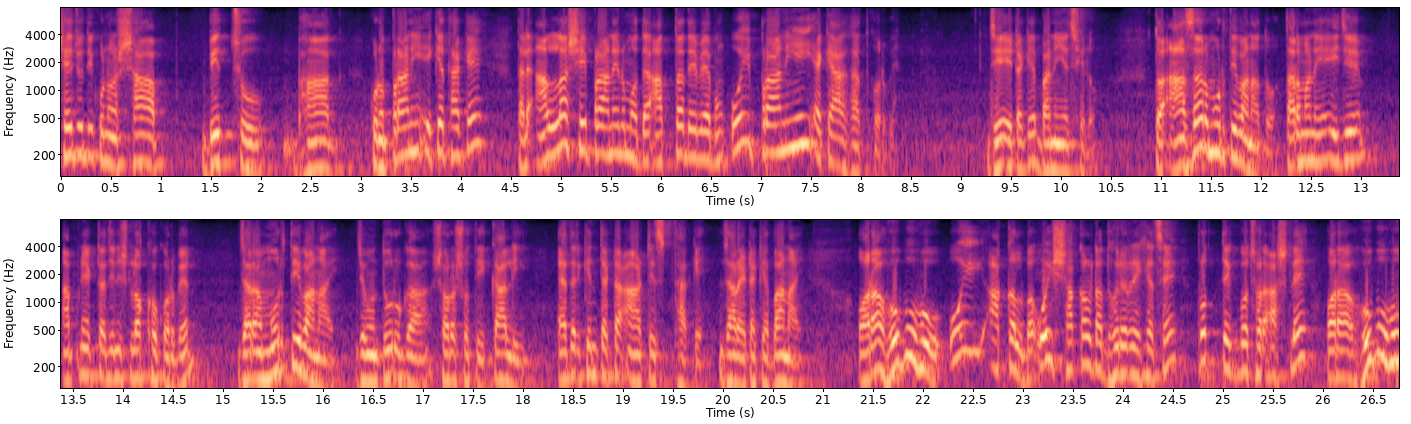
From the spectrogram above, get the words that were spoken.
সে যদি কোনো সাপ, বিচ্ছু, ভাগ, কোনো প্রাণী একে থাকে, তাহলে আল্লাহ সেই প্রাণীর মধ্যে আত্মা দেবে এবং ওই প্রাণীই একে আঘাত করবে, যে এটাকে বানিয়েছিল। তো আজার মূর্তি বানাতো, তার মানে এই যে আপনি একটা জিনিস লক্ষ্য করবেন, যারা মূর্তি বানায়, যেমন দুর্গা, সরস্বতী, কালী, এদের কিন্তু একটা আর্টিস্ট থাকে যারা এটাকে বানায়। ওরা হুবুহু ওই আকল বা ওই সাকলটা ধরে রেখেছে, প্রত্যেক বছর আসলে ওরা হুবুহু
